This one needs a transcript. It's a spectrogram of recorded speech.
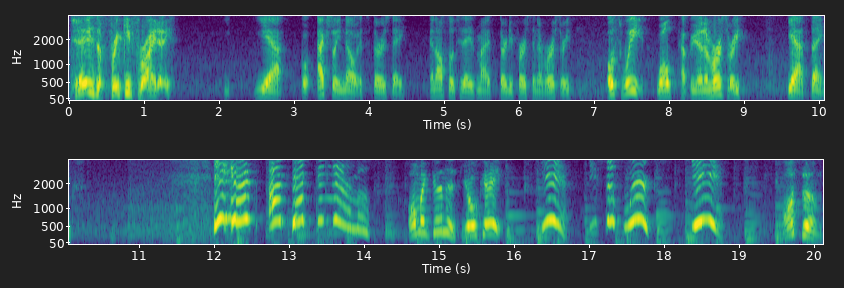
Today's a Freaky Friday. Yeah, well, actually, no, it's Thursday. And also, today is my 31st anniversary. Oh, sweet. Well, happy anniversary. Yeah, thanks. Hey guys, I'm back to normal. Oh my goodness, you're okay. Yeah, this stuff works. Yeah. Awesome.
